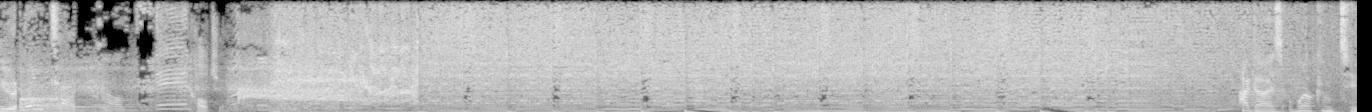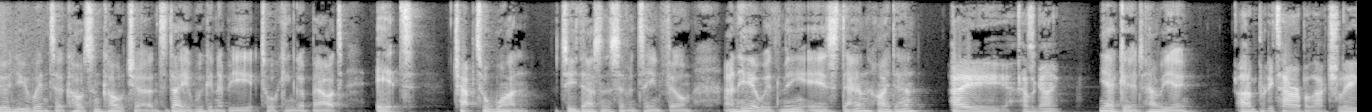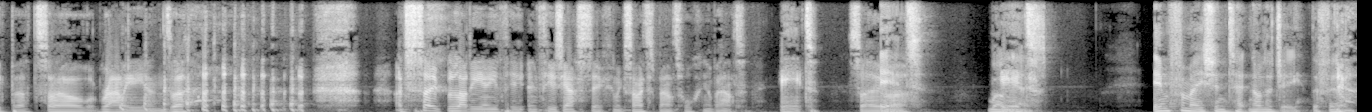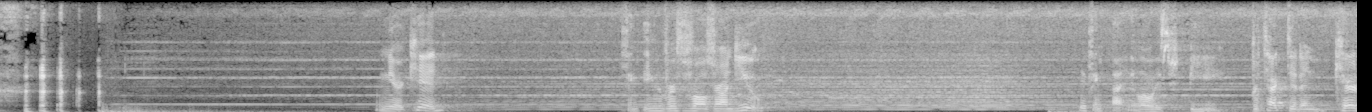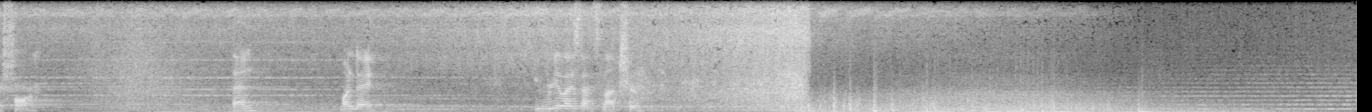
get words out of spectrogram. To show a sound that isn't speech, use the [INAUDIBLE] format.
And you Culture. Hi, guys. Welcome to a new winter, Cults and Culture. And today we're going to be talking about It, Chapter 1, the 2017 film. And here with me is Dan. Hi, Dan. Hey, how's it going? Yeah, good. How are you? Um, pretty terrible, actually, but I'll rally and uh, [LAUGHS] I'm so bloody enth- enthusiastic and excited about talking about it. So, uh, It. Well, It. yes. Information Technology, the film. [LAUGHS] When you're a kid, you think the universe revolves around you. You think that you'll always be protected and cared for. Then, one day, you realize that's not true.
